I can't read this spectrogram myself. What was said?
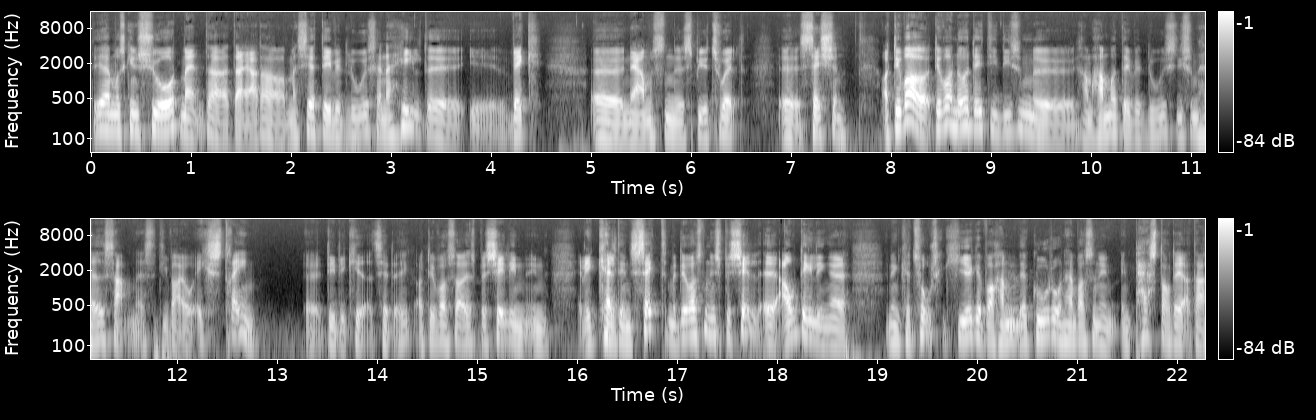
Det er måske en 7-8 mand, der, der er der, og man ser David Lewis, han er helt øh, væk, øh, nærmest sådan øh, spirituelt øh, session. Og det var, det var noget af det, de ligesom, øh, ham, ham og David Lewis ligesom havde sammen. Altså, de var jo ekstremt øh, dedikeret til det. Ikke? Og det var så specielt en, en, jeg vil ikke kalde det en sekt, men det var sådan en speciel øh, afdeling af den katolske kirke, hvor ham mm. der guruen, han var sådan en, en pastor der, der,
